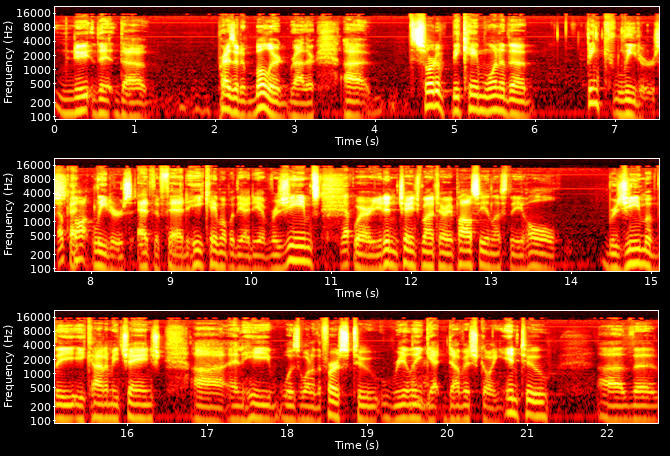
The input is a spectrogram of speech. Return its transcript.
new, the the President Bullard, rather, uh, sort of became one of the think leaders, Okay. thought leaders at the Fed. He came up with the idea of regimes, Yep. where you didn't change monetary policy unless the whole regime of the economy changed. Uh, and he was one of the first to really get dovish going into uh, the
